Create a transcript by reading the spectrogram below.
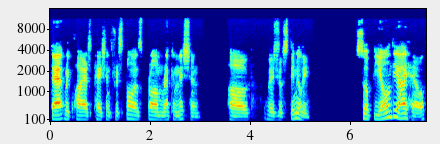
that requires patient's response from recognition of visual stimuli. So beyond the eye health,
